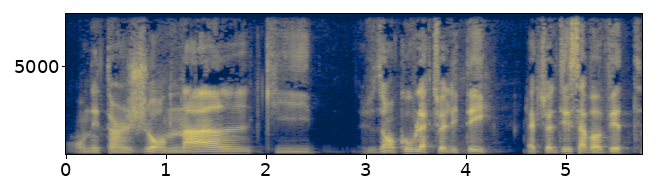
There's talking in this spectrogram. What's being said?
on est un journal qui, je veux dire, on couvre l'actualité. L'actualité, ça va vite.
